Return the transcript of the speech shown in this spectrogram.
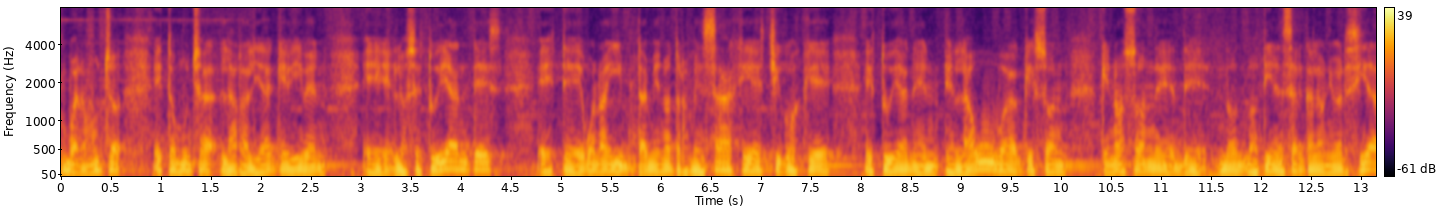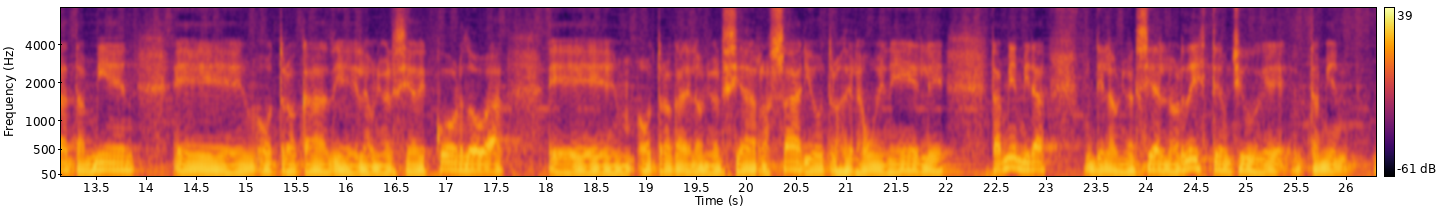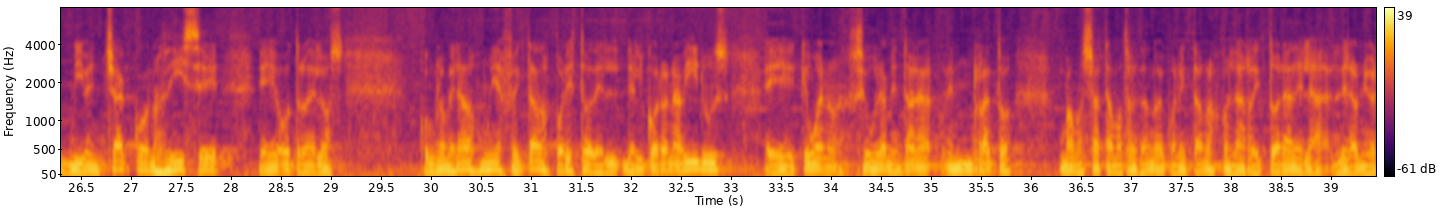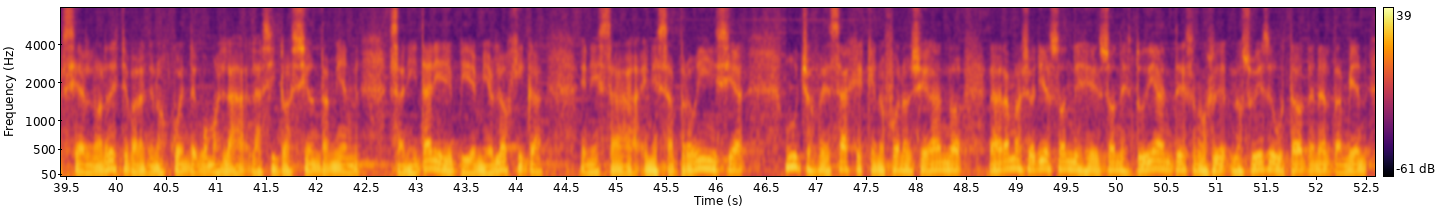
Bueno, mucho, esto es mucha la realidad que viven eh, los estudiantes. Este, bueno, hay también otros mensajes, chicos que estudian en, la UBA, que son, que no son de, no, tienen cerca la universidad también. Eh, otro acá de la Universidad de Córdoba, eh, otro acá de la Universidad de Rosario, otros de la UNL. También, mira, de la Universidad del Nordeste, un chico que también vive en Chaco, nos dice, otro de los conglomerados muy afectados por esto del, coronavirus, eh, que bueno, seguramente ahora en un rato vamos, ya estamos tratando de conectarnos con la rectora de la, de Universidad del Nordeste para que nos cuente cómo es la, situación también sanitaria y epidemiológica en esa, en esa provincia. Muchos mensajes que nos fueron llegando, la gran mayoría son de, son de estudiantes, nos, hubiese gustado tener también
